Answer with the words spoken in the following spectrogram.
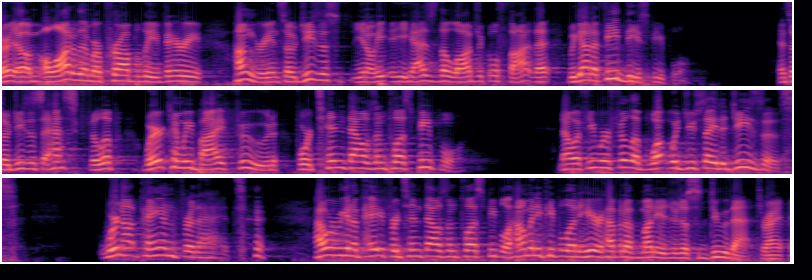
Um, a lot of them are probably very hungry, and so Jesus, you know, he, he has the logical thought that we got to feed these people. And so Jesus asked Philip, Where can we buy food for 10,000 plus people? Now, if you were Philip, what would you say to Jesus? We're not paying for that. How are we going to pay for 10,000 plus people? How many people in here have enough money to just do that, right?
